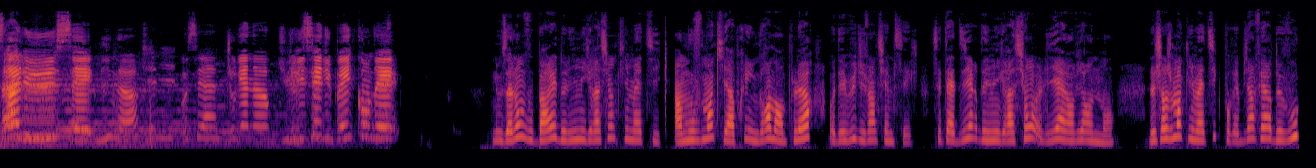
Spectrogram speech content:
Salut, c'est Lina, Océane, Giuliano, du lycée du Pays de Condé. Nous allons vous parler de l'immigration climatique, un mouvement qui a pris une grande ampleur au début du XXe siècle, c'est-à-dire des migrations liées à l'environnement. Le changement climatique pourrait bien faire de vous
